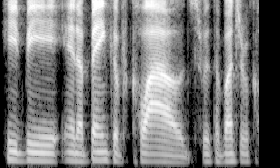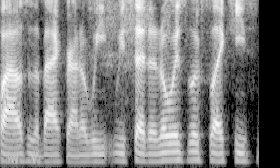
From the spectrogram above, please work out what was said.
he'd be in a bank of clouds with a bunch of clouds in the background. And we we said it always looks like he's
